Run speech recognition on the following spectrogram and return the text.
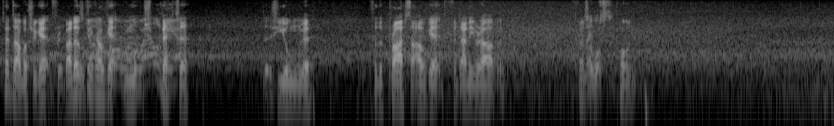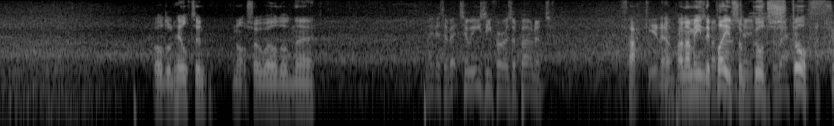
Depends how much I get for him. I don't think I'll get much better. That's younger for the price that I'll get for Danny Raber. So what's the point? Well done, Hilton. Not so well done there. Made it a bit too easy for his opponent. Fucking hell. And And I mean, they played some good stuff.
